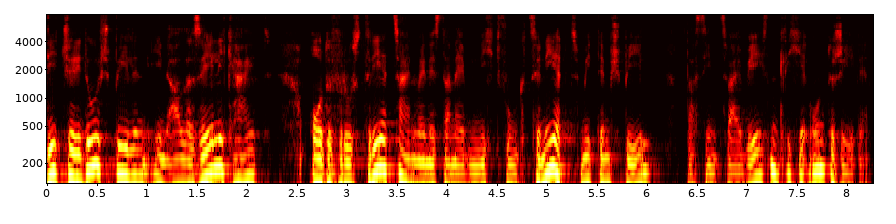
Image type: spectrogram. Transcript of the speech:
Didgeridoo spielen in aller Seligkeit oder frustriert sein, wenn es dann eben nicht funktioniert mit dem Spiel, das sind zwei wesentliche Unterschiede.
